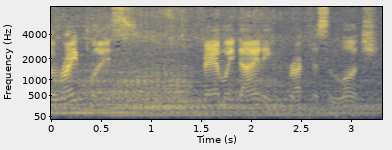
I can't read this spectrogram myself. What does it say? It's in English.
the right place. Family dining, breakfast and lunch.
